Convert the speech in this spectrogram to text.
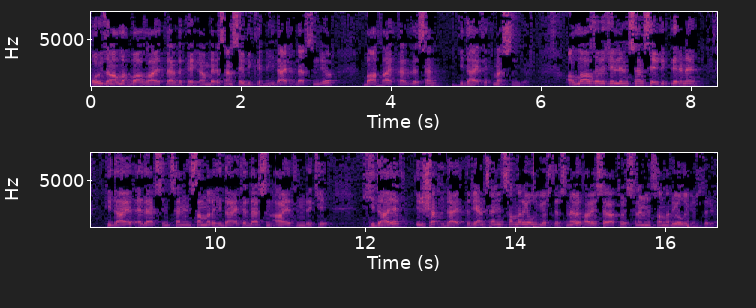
O yüzden Allah bazı ayetlerde peygambere sen sevdiklerine hidayet edersin diyor. Bazı ayetlerde de sen hidayet etmezsin diyor. Allah Azze ve Celle'nin sen sevdiklerine hidayet edersin, sen insanlara hidayet edersin ayetindeki hidayet, irşat hidayettir. Yani sen insanlara yolu gösterirsin. Evet Aleyhisselatü Vesselam insanlara yolu gösteriyor.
